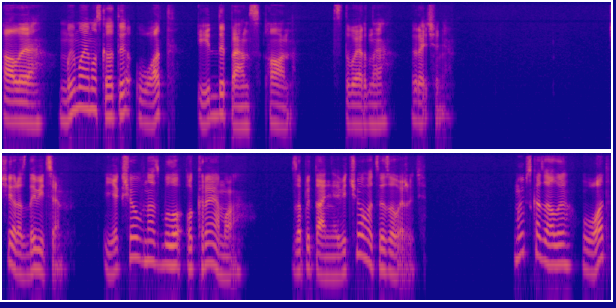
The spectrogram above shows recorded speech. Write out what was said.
Але ми маємо сказати What it depends on. Ствердне речення. Ще раз дивіться, якщо в нас було окремо запитання, від чого це залежить, ми б сказали What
